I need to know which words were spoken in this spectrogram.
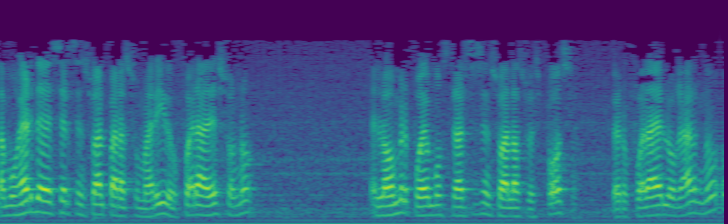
La mujer debe ser sensual para su marido, fuera de eso no. El hombre puede mostrarse sensual a su esposa, pero fuera del hogar no.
